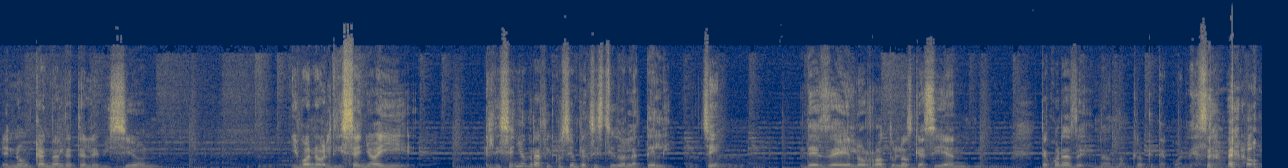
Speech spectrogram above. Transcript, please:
En un canal de televisión. Y bueno, el diseño ahí. El diseño gráfico siempre ha existido en la tele. Sí. Desde los rótulos que hacían. ¿Te acuerdas de.? No, no creo que te acuerdes. Pero.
